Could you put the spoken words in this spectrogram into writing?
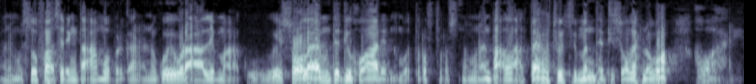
Mana Mustafa sering tak amuk perkara nu kowe ora alim aku. Kowe salehmu dadi khawarit mbok terus-terus nemen tak latih aja jemen dadi saleh napa? Khawarit.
